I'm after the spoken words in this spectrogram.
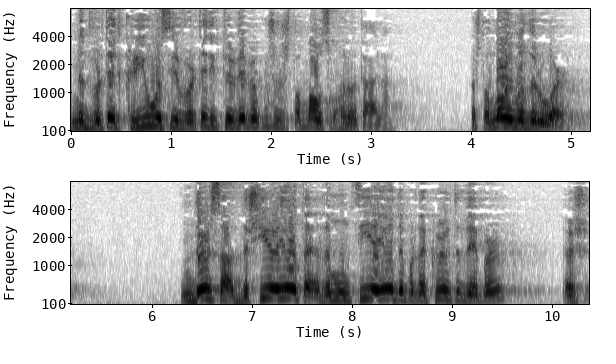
në të vërtetë krijuesi i vërtetë i këtyre veprave kush është Allahu subhanahu wa taala. Është Allahu i madhëruar. Ndërsa dëshira jote dhe mundësia jote për ta kryer këtë vepër është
